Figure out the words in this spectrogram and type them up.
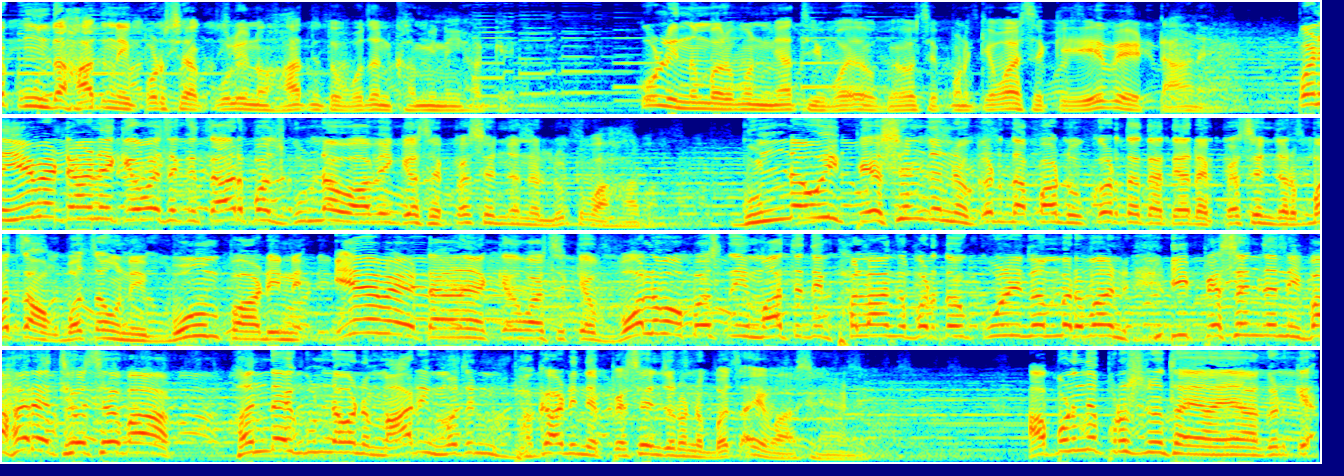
એક ઊંધા હાથ નહીં પડશે, આ કુલીનો હાથ તો વજન ખમી નહીં શકે કુલી નંબર વન ત્યાંથી વયો ગયો છે, પણ કહેવાય છે કે એવે ટાણે. પણ એવે ટાણે કહેવાય છે કે ચાર પાંચ ગુંડાઓ આવી ગયા છે, પેસેન્જરને લૂંટવા હારા. ગુંડાઓ ઈ પેસેન્જરને કરતા પાટું કરતા હતા ત્યારે પેસેન્જર બચાવ બચાવની બૂમ પાડીને એવે ટાણે કહેવાય છે કે વોલ્વો બસની માથેથી ફલાંગ ભરતો કુલી નંબર વન. ઈ પેસેન્જરની બહારે થયો છે બાપ. હંદાય ગુંડાઓને મારી મજની ભગાડીને પેસેન્જરોને બચાવ્યા છે એણે. આપણને પ્રશ્ન થાય અહીંયા આગળ કે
